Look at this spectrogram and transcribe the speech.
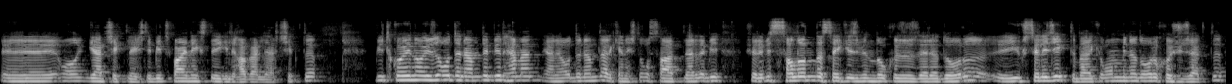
e, o gerçekleşti. Bitfinex ile ilgili haberler çıktı. Bitcoin o yüzden o dönemde bir hemen yani o dönem derken işte o saatlerde bir şöyle bir salındı 8900'lere doğru e, yükselecekti belki 10.000'e doğru koşacaktı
